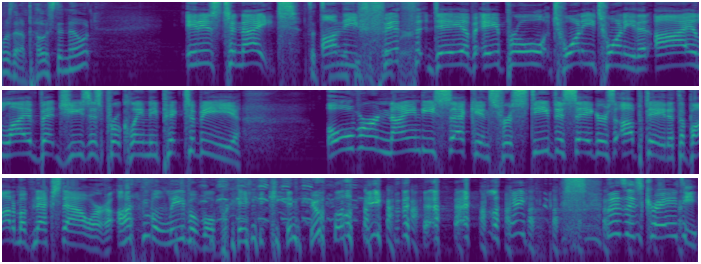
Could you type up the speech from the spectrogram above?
was that? A post-it note? It is tonight It's a tiny on the piece of paper. fifth day of April 2020 that I, Live Bet Jesus, proclaim the pick to be over 90 seconds for Steve DeSager's update at the bottom of next hour. Unbelievable, Brady. Can you believe that? Like, this is crazy.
